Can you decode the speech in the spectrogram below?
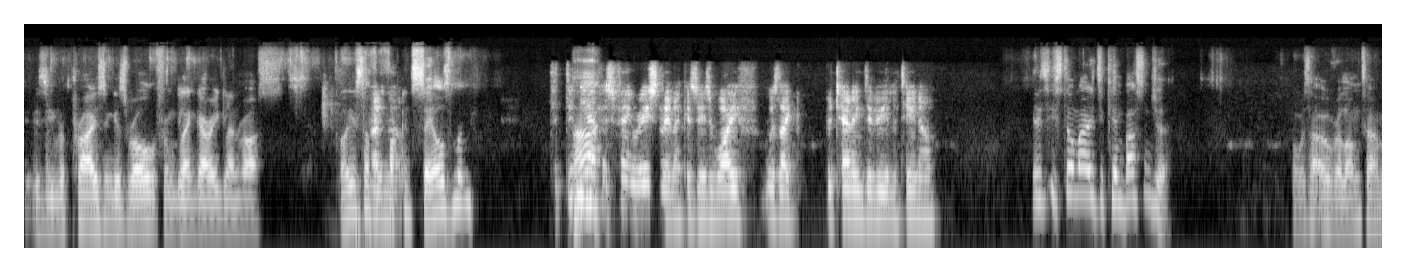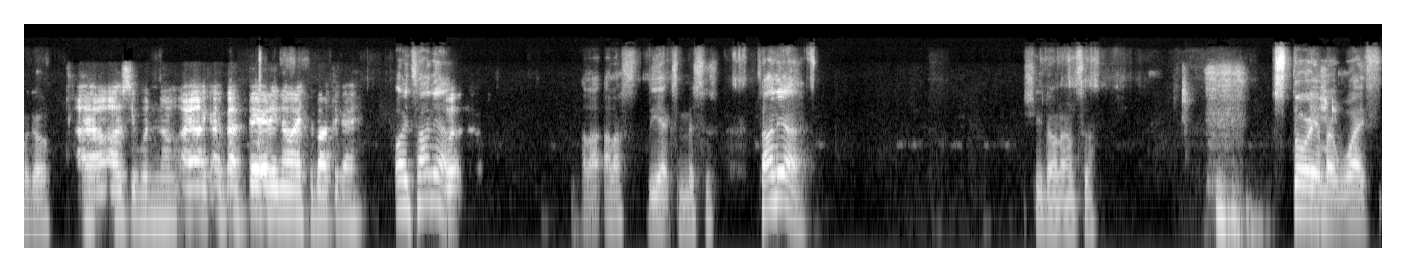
is he reprising his role from Glengarry Glen Ross? Oh, I a don't know. fucking salesman? Didn't he have his thing recently? Like, his, his wife was like pretending to be Latino. Is he still married to Kim Basinger? Or was that over a long time ago? I honestly wouldn't know. I, I, I barely know anything about the guy. Oh, Tanya. I'll, I'll ask the ex missus. Tanya. She don't answer. Story of my wife.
